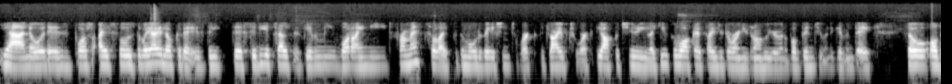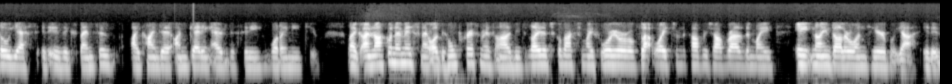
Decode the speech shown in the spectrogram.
Yeah, I know it is, but I suppose the way I look at it is the the city itself is giving me what I need from it. So like the motivation to work, the drive to work, the opportunity. Like you can walk outside your door and you don't know who you're going to bump into in a given day. So although yes, it is expensive, I kind of I'm getting out of the city what I need to. Like I'm not going to miss now. I'll be home for Christmas and I'll be delighted to go back to my four euro flat whites from the coffee shop rather than my eight nine dollar ones here. But yeah, it is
